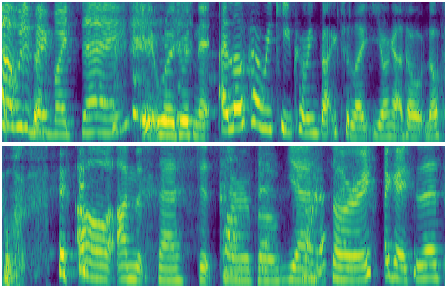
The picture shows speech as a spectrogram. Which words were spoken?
That would have so, made my day. It would, wouldn't it? I love how we keep coming back to like young adult novels. oh, I'm obsessed. It's Constant. terrible. Yeah, Constant. sorry. Okay, so there's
